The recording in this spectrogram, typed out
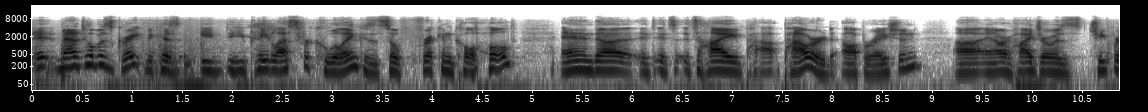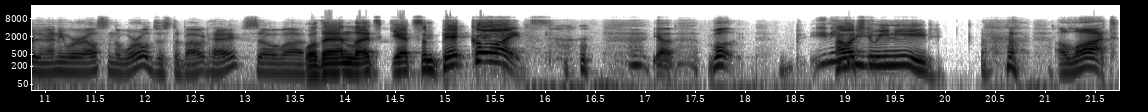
it, Manitoba's great because you, you pay less for cooling because it's so frickin' cold, and uh, it, it's it's a high po- powered operation, uh, and our hydro is cheaper than anywhere else in the world, just about. Hey, so uh, Well, then let's get some bitcoins. yeah, well, you need How much be- do we need? a lot.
